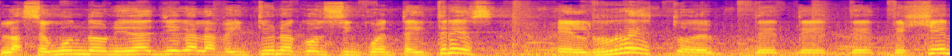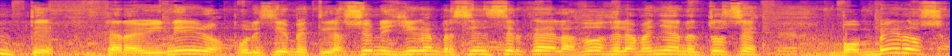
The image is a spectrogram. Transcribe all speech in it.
La segunda unidad llega a las 21 con 53. El resto de, gente, carabineros, policía de investigaciones, llegan recién cerca de las 2 de la mañana. Entonces, bomberos,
